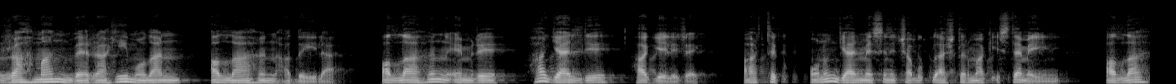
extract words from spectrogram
Rahman ve Rahim olan Allah'ın adıyla. Allah'ın emri ha geldi ha gelecek. Artık onun gelmesini çabuklaştırmak istemeyin. Allah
